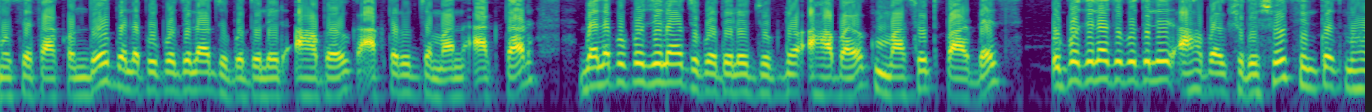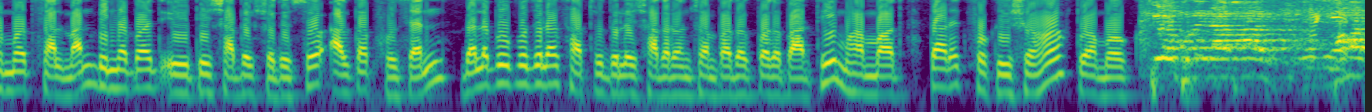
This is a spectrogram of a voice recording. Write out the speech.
মুসেফ আকন্দ, বেলাব উপজেলা যুবদলের আহ্বায়ক আক্তারুজ্জামান আক্তার, বেলাব উপজেলা যুবদলের যুগ্ম আহ্বায়ক মাসুদ পারভেজ উপজেলা যুবদলের আহ্বায়ক সদস্য সিনতাজ মোহাম্মদ সালমান, বিন্নাবাদ ইউপির সাবেক সদস্য আলতাফ হোসেন বেলাবু উপজেলা ছাত্রদলের সাধারণ সম্পাদক পদপ্রার্থী মোহাম্মদ তারেক ফকির সহ প্রমুখ। আমার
